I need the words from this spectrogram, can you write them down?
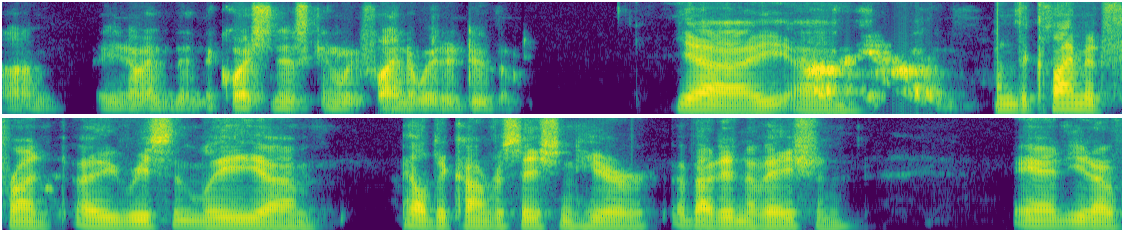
Um, you know, and then the question is, can we find a way to do them? Yeah, I, um, on the climate front, I recently um, held a conversation here about innovation, and you know,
